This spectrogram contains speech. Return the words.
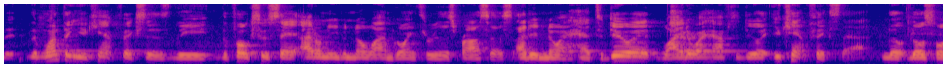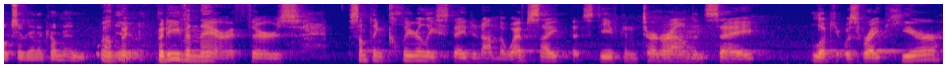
the, the one thing you can't fix is the, the folks who say, I don't even know why I'm going through this process. I didn't know I had to do it. Why do I have to do it? You can't fix that. Tho- Those folks are gonna come in Well, but, but even there, if there's something clearly stated on the website that Steve can turn around and say, look, it was right here,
